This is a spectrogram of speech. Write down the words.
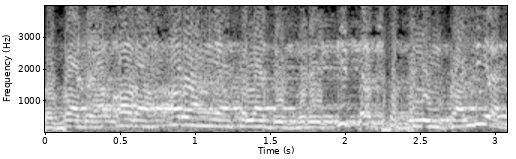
kepada orang-orang yang telah diberi kitab sebelum kalian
